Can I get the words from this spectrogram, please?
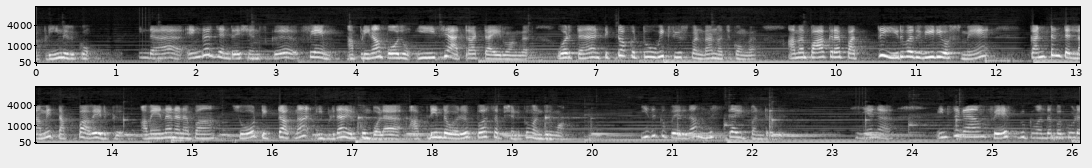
அப்படின்னு இருக்கும். இந்த எங்கர் ஜென்ரேஷன்ஸ்க்கு ஃபேம் அப்படின்னா போதும். ஈஸியாக அட்ராக்ட் ஆயிடுவாங்க ஒருத்தன் டிக்டாக்கு டூ வீக்ஸ் யூஸ் பண்ணுறான்னு வச்சுக்கோங்க. அவன் பார்க்குற பத்து இருபது வீடியோஸுமே கண்டென்ட் எல்லாமே தப்பாகவே இருக்குது அவன் என்ன நினைப்பான்? ஸோ டிக்டாக்னா இப்படி தான் இருக்கும் போல் அப்படின்ற ஒரு பர்செப்ஷனுக்கு வந்துடுவான் இதுக்கு பேர் தான் மிஸ்கைட் பண்ணுறது ஏங்க இன்ஸ்டாகிராம் ஃபேஸ்புக் வந்தப்போ கூட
